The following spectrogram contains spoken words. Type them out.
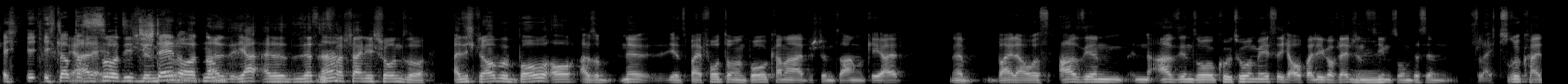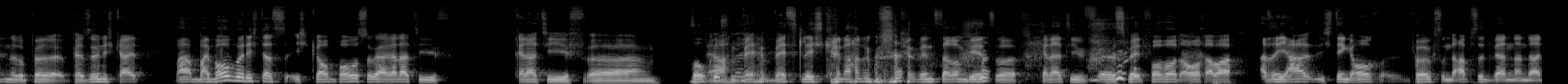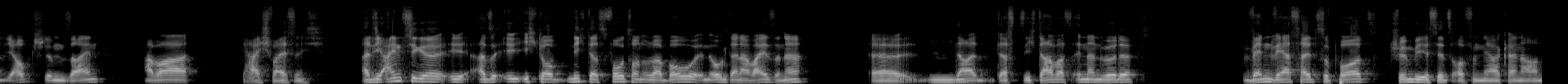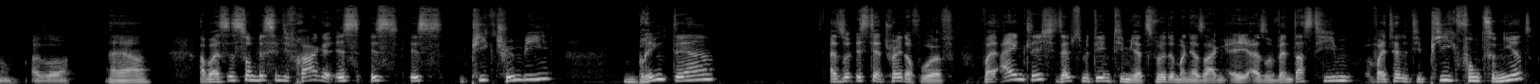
Ich, ich, ich glaube, ja, das ist so die, die Stellenordnung. Also, ja, also das Na? ist wahrscheinlich schon so. Also ich glaube, Bo auch, also ne, jetzt bei Photon und Bo kann man halt bestimmt sagen, okay, halt, ne, beide aus Asien, in Asien so kulturmäßig, auch bei League of Legends mhm. Teams so ein bisschen vielleicht zurückhaltendere per Persönlichkeit. Bei Bo würde ich das, ich glaube, Bo ist sogar relativ, relativ, äh, ja, westlich, keine Ahnung, wenn es darum geht, so relativ äh, straightforward auch. Aber also ja, ich denke auch, Perks und Upset werden dann da die Hauptstimmen sein. Aber ja, ich weiß nicht. Also die einzige, also ich glaube nicht, dass Photon oder Bow in irgendeiner Weise, ne, äh, mhm. da, dass sich da was ändern würde. Wenn wäre es halt Support. Trimby ist jetzt offen, ja, keine Ahnung. Also. Naja. Aber es ist so ein bisschen die Frage, ist, ist, ist Peak Trimby, bringt der, also ist der Trade-off worth? Weil eigentlich, selbst mit dem Team jetzt würde man ja sagen, ey, also wenn das Team Vitality Peak funktioniert,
